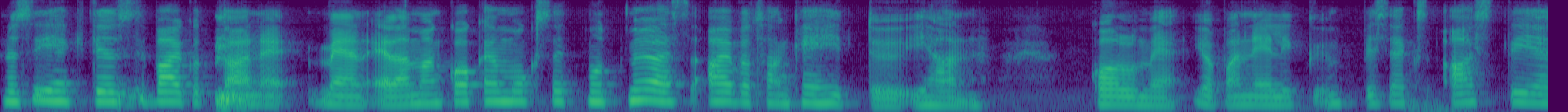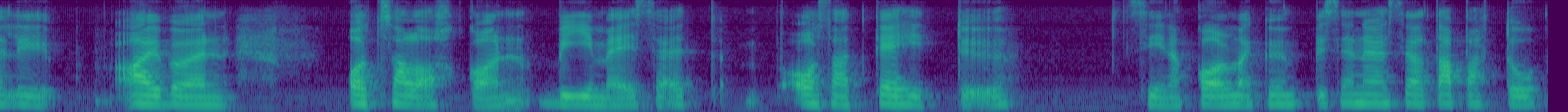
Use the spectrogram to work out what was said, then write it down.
No siihenkin tietysti vaikuttaa ne meidän elämänkokemukset, mutta myös aivothan kehittyy ihan kolme, jopa nelikymppiseksi asti, eli aivojen otsalohkon viimeiset osat kehittyy siinä kolmekymppisenä ja siellä tapahtuu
